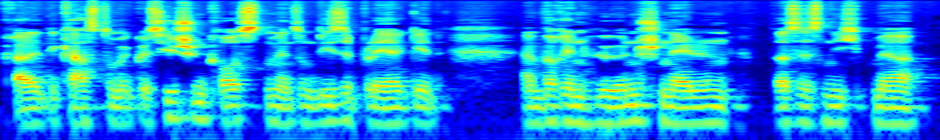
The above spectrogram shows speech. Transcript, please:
gerade die Customer Acquisition Kosten, wenn es um diese Player geht, einfach in Höhen schnellen, dass es nicht mehr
